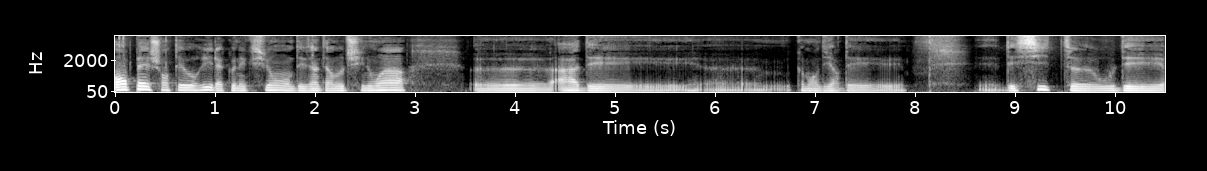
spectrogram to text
empêche en théorie la connexion des internautes chinois euh, à des euh, comment dire des des sites ou des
